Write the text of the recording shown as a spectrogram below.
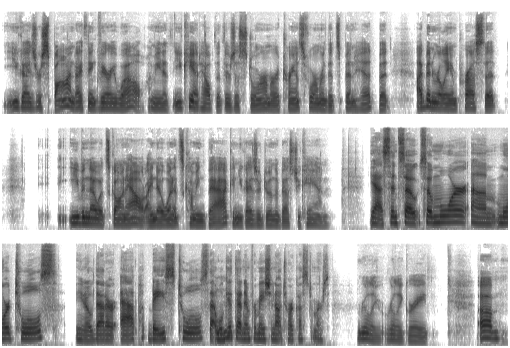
you guys respond, I think, very well. I mean, you can't help that there's a storm or a transformer that's been hit, but I've been really impressed that even though it's gone out, I know when it's coming back, and you guys are doing the best you can. Yes, and so so more um, more tools, you know, that are app based tools that mm-hmm. will get that information out to our customers. Really, really great. Um,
